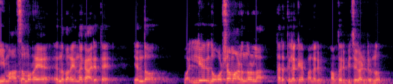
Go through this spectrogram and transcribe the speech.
ഈ മാസമുറയെ എന്ന് പറയുന്ന കാര്യത്തെ എന്തോ വലിയൊരു ദോഷമാണെന്നുള്ള തരത്തിലൊക്കെ പലരും അവതരിപ്പിച്ച് കണ്ടിരുന്നു.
